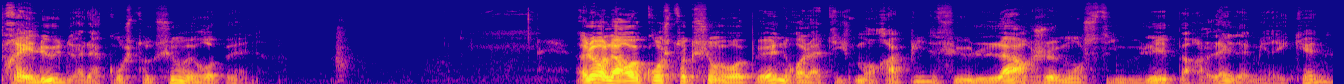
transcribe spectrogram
prélude à la construction européenne. Alors la reconstruction européenne, relativement rapide, fut largement stimulée par l'aide américaine,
